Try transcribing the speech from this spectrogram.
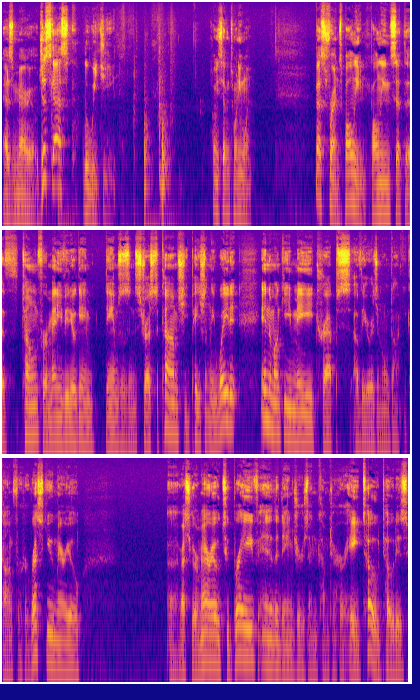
as Mario. Just ask Luigi. 2721. Best friends, Pauline. Pauline set the tone for many video game damsels in distress to come. She patiently waited in the monkey made traps of the original Donkey Kong for her rescue. Mario, uh, rescuer Mario, to brave uh, the dangers and come to her aid. Toad. Toad is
